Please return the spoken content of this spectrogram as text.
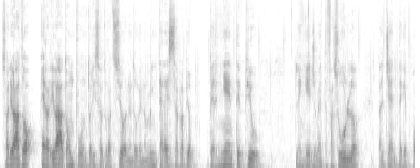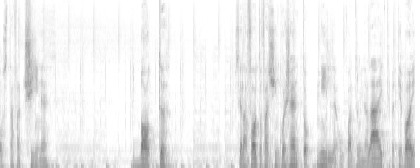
sono arrivato, ero arrivato a un punto di saturazione dove non mi interessa proprio per niente più l'engagement fasullo, la gente che posta faccine, i bot, se una foto fa 500, 1000 o 4000 like, perché poi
